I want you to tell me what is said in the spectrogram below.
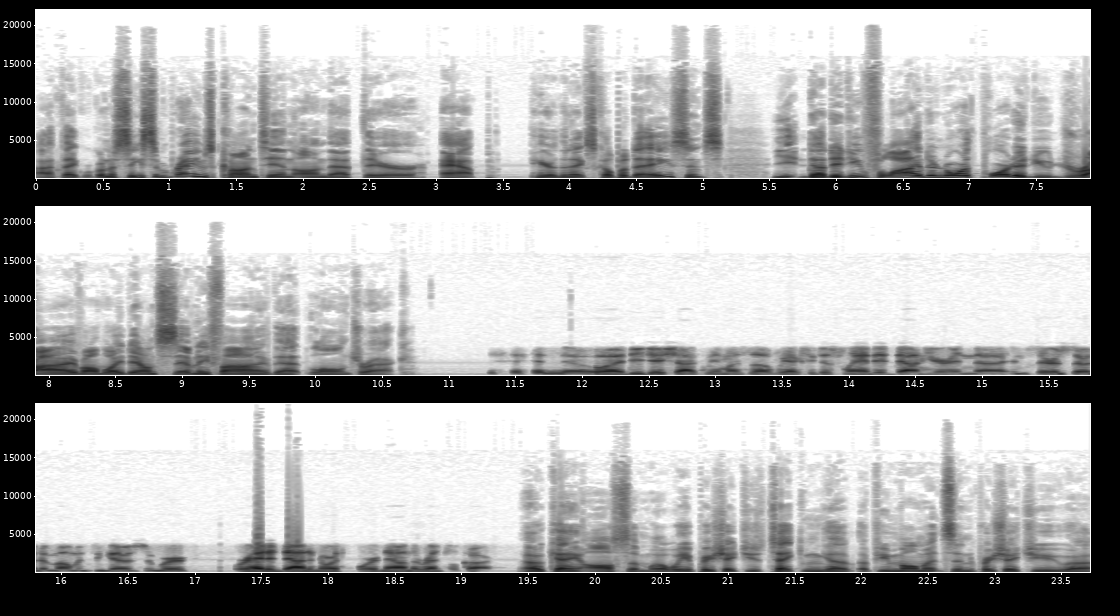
I think we're going to see some Braves content on that there app here in the next couple of days. Since you, now, did you fly to North Port? or Did you drive all the way down 75 that long track? No, uh, DJ Shockley and myself, we actually just landed down here in uh, in Sarasota moments ago, so we're we're headed down to North Port now in the rental car. Okay, awesome. Well, we appreciate you taking a, a few moments and appreciate you uh,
